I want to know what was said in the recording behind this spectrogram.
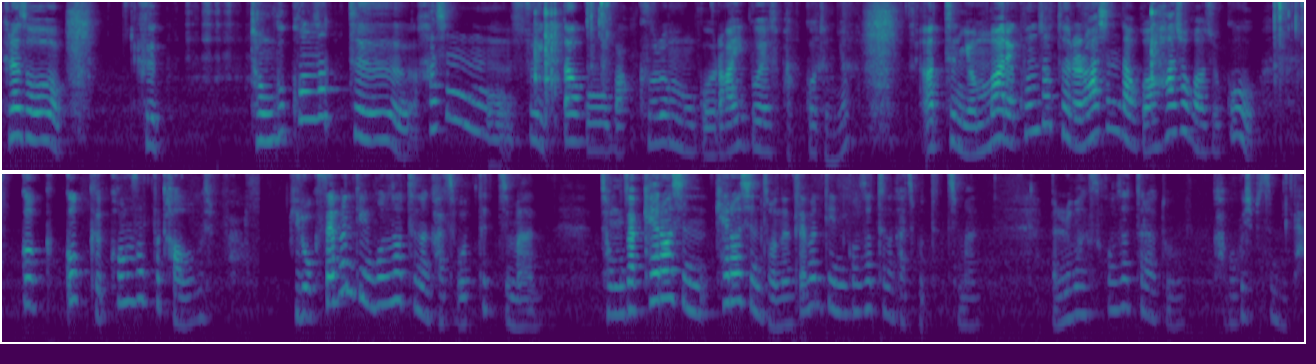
그래서 그 전국 콘서트 하신 수 있다고 막 그런 거 라이브에서 봤거든요. 하여튼 연말에 콘서트를 하신다고 하셔가지고 꼭 꼭 그 콘서트 가보고 싶어요. 비록 세븐틴 콘서트는 가지 못했지만 정작 캐럿인 캐럿인 저는 세븐틴 콘서트는 가지 못했지만 멜로망스 콘서트라도 가보고 싶습니다.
